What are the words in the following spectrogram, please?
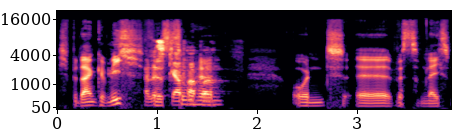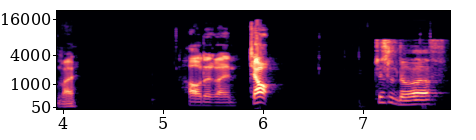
Ich bedanke mich Alles fürs klar, Zuhören Papa. und äh, bis zum nächsten Mal. Haut rein. Ciao. Tschüsseldorf.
